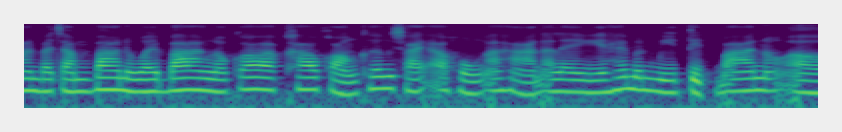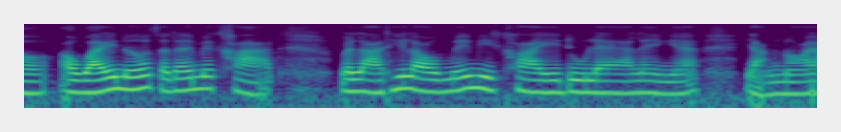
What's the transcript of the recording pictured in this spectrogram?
มัญประจำบ้านเอาไว้บ้าง แล้วก็ข้าวของเครื่องใช้อาหงอาหารอะไรอย่างเงี้ยให้มันมีติดบ้านเอาเอาไว้เนอะจะได้ไม่ขาด เวลาที่เราไม่มีใครดูแลอะไรอย่างเงี้ยอย่างน้อย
